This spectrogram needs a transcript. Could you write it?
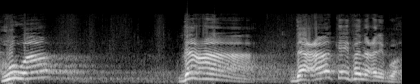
هو دعا دعا كيف نعرفها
